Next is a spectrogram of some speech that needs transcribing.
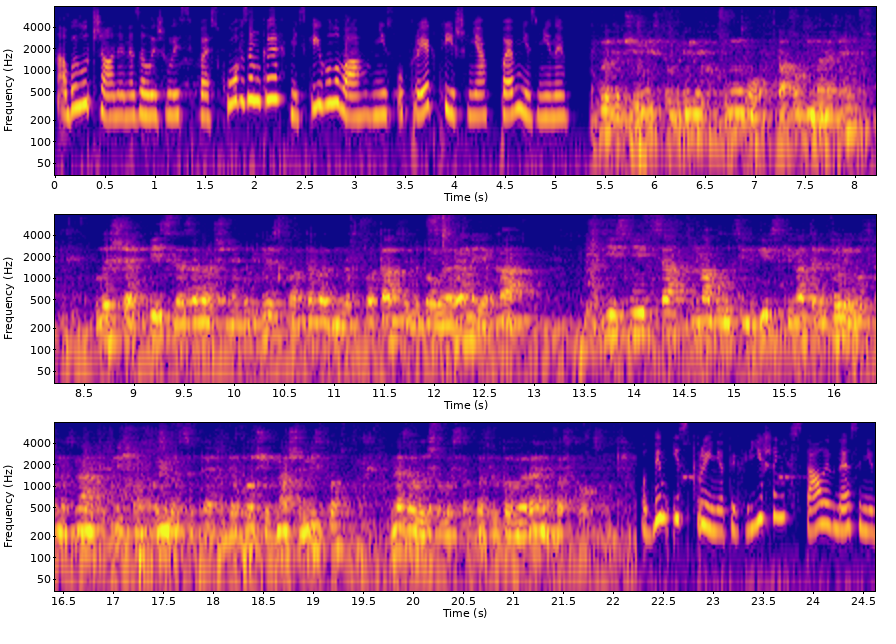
аби лучани не залишились без ковзанки, міський голова вніс у проєкт рішення певні зміни. Видачі містобудівних умов та обмежень лише після завершення будівництва та введення в експлуатацію льодової арени, яка здійснюється на вулиці Львівській на території Луцького національного технічного університету, для того, щоб наше місто не залишилося без льодової арени, без ковзанки. Одним із прийнятих рішень стали внесені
